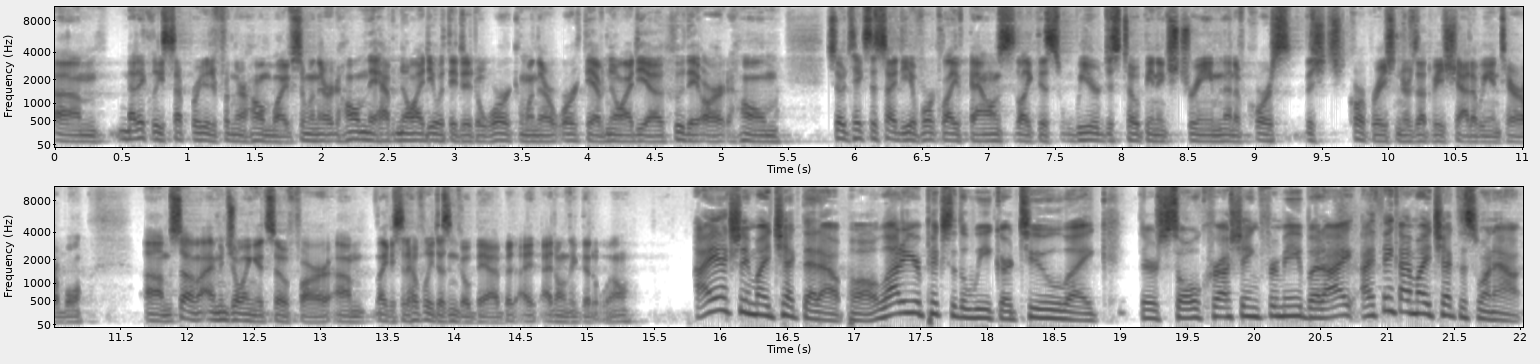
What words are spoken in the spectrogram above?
um, medically separated from their home life. So when they're at home they have no idea what they did at work and when they're at work they have no idea who they are at home. So it takes this idea of work life balance to like this weird dystopian extreme. Then of course the corporation turns out to be shadowy and terrible. Um, so i'm enjoying it so far. Um, like i said hopefully it doesn't go bad but I, I don't think that it will. I actually might check that out, Paul. A lot of your picks of the week are too like they're soul crushing for me, but I, I think I might check this one out.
